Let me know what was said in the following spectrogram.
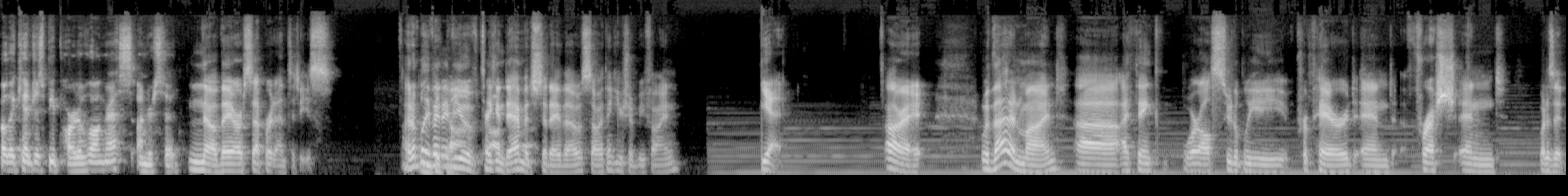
Oh, they can't just be part of long rests? Understood. No, they are separate entities. I don't believe any of you have taken damage today, though, so I think you should be fine. Yeah. All right. With that in mind, uh, I think we're all suitably prepared and fresh and what is it,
